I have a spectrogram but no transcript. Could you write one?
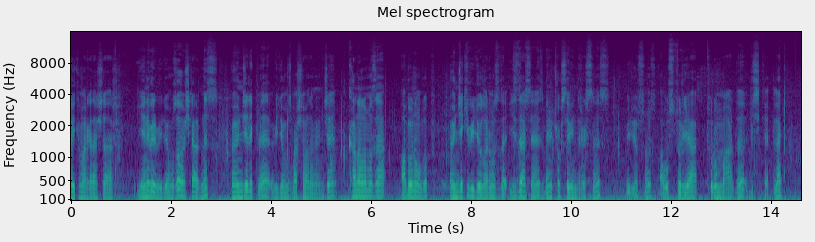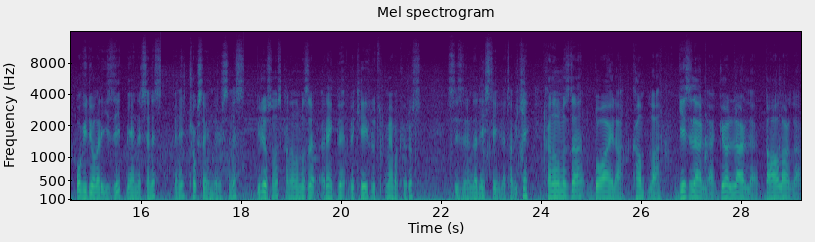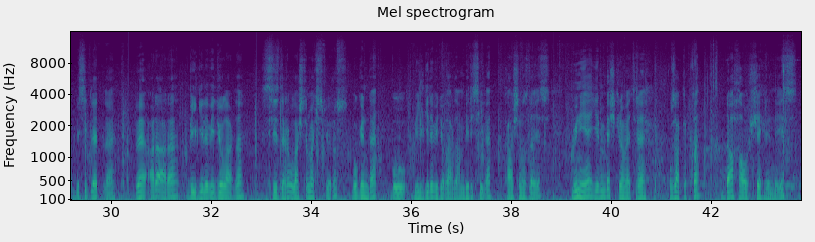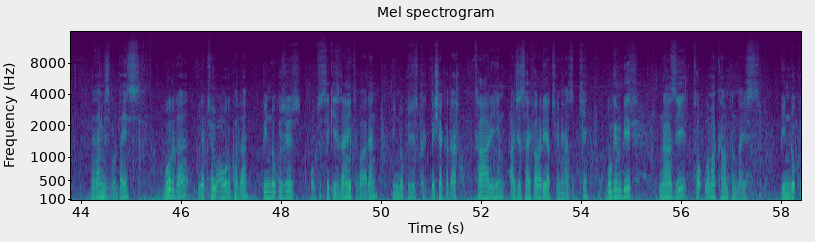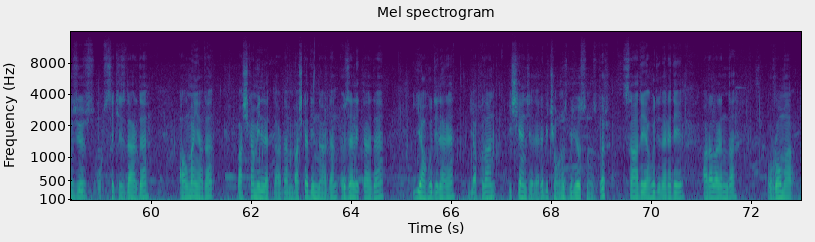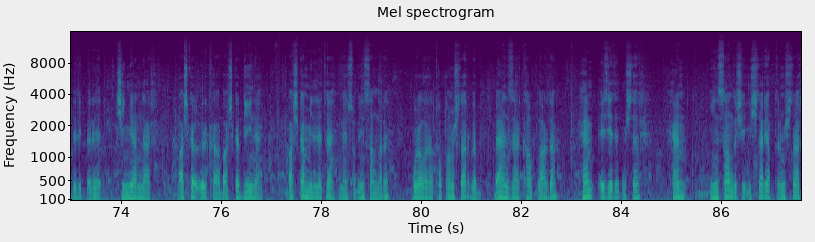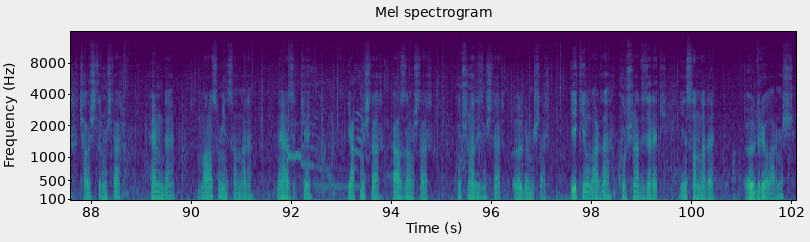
Selamünaleyküm arkadaşlar. Yeni bir videomuza hoş geldiniz. Öncelikle videomuz başlamadan önce kanalımıza abone olup önceki videolarımızı da izlerseniz beni çok sevindirirsiniz. Biliyorsunuz Avusturya turum vardı bisikletle. O videoları izleyip beğenirseniz beni çok sevindirirsiniz. Biliyorsunuz kanalımızı renkli ve keyifli tutmaya bakıyoruz. Sizlerin de desteğiyle tabii ki. Kanalımızda doğayla, kampla, gezilerle, göllerle, dağlarla, bisikletle ve ara ara bilgili videolarda sizlere ulaştırmak istiyoruz. Bugün de bu bilgili videolardan birisiyle karşınızdayız. Münih'e 25 kilometre uzaklıkta Dachau şehrindeyiz. Neden biz buradayız? Burada ve tüm Avrupa'da 1938'den itibaren 1945'e kadar tarihin acı sayfaları yatıyor ne yazık ki. Bugün bir Nazi toplama kampındayız. 1938'lerde Almanya'da başka milletlerden, başka dinlerden, özellikle de Yahudilere yapılan işkenceleri birçoğunuz biliyorsunuzdur. Sade Yahudilere değil, aralarında Roma dedikleri Çingenler, başka ırka, başka dine, başka millete mensup insanları buralara toplamışlar ve benzer kamplarda hem eziyet etmişler hem insan dışı işler yaptırmışlar, çalıştırmışlar hem de masum insanları ne yazık ki yakmışlar, gazlamışlar, kurşuna dizmişler, öldürmüşler. İlk yıllarda kurşuna dizerek insanları öldürüyorlarmış.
